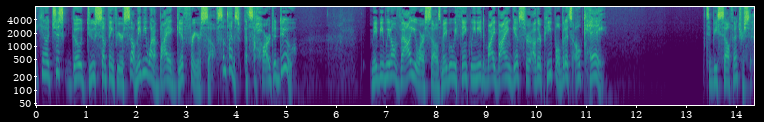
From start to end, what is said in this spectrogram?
you know, just go do something for yourself. Maybe you want to buy a gift for yourself. Sometimes that's hard to do. Maybe we don't value ourselves. Maybe we think we need to buy buying gifts for other people, but it's okay to be self interested.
